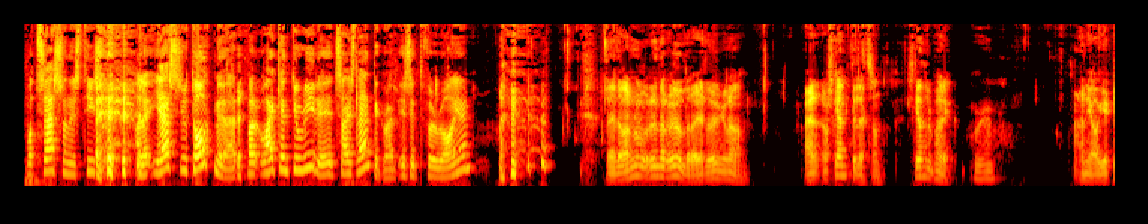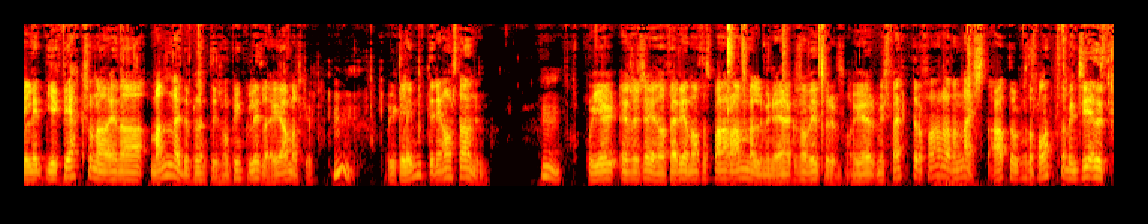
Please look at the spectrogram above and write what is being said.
what says on this t-shirt Alveg, Yes, you told me that But why can't you read it? It's Icelandic, right? Is it Faroian? Nei, það var nú reyndar öðuldra, ég ætla að vinga það En skemmtilegt sann Skemmtileg pæling Okay. En já, ég, gleym, ég fekk svona hérna, mannætu plöntu, svona pingu litla í afmælskjöf Hmm. og ég gleymdi henni á staðnum Hmm. og ég, eins og ég segi, þá fer ég hann oftast bara á afmæli mínu eða eitthvað svona viðförum og ég er mér spenntur að fara það næst aðtöfa hvort að planta mín sé, þú veist,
